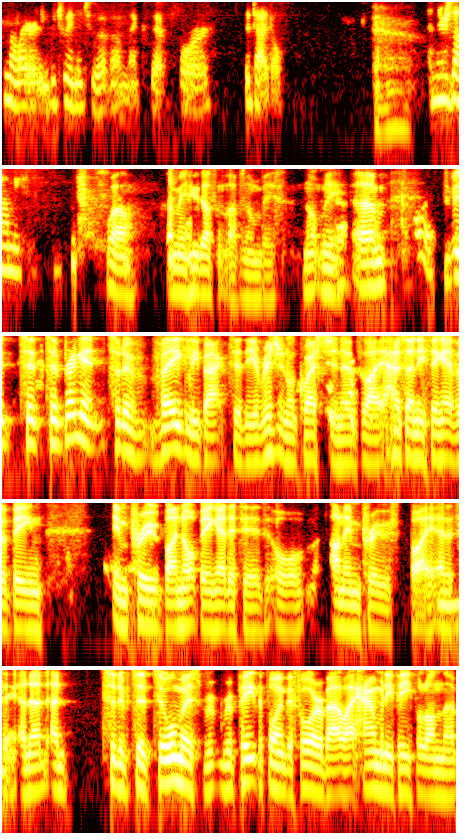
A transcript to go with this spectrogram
similarity between the two of them except for the title. Yeah. And they're zombies. Well, I mean, who doesn't love zombies? Not me. Um, to, to to bring it sort of vaguely back to the original question of like, has anything ever been improved by not being edited or unimproved by editing? And and, and sort of to, to almost re- repeat the point before about like how many people on the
